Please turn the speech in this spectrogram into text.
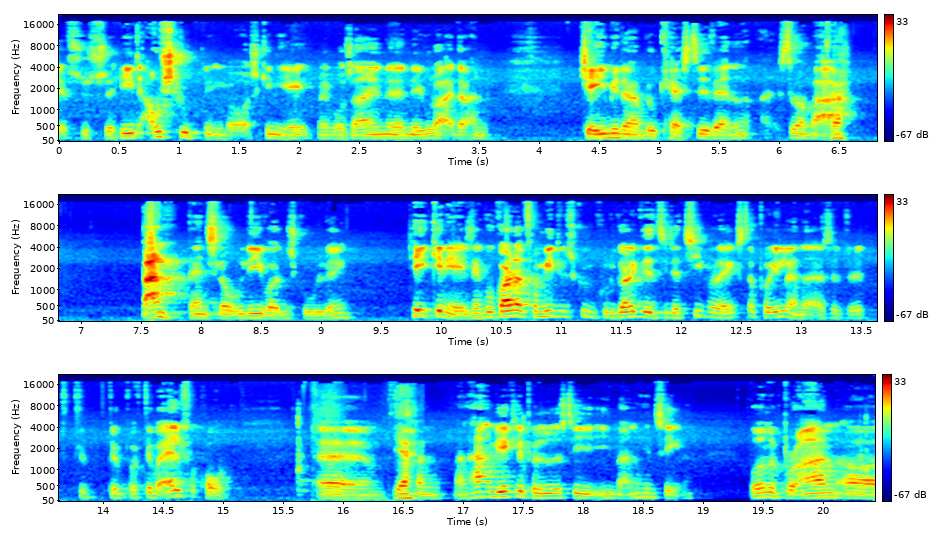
jeg synes, at helt afslutningen var også genialt med vores egen uh, Nikolaj, der han, Jamie, der han blev kastet i vandet. Altså, det var bare, ja. bang, da han slog lige, hvor den skulle, ikke? Helt genialt. Den kunne godt have, for mit skulle, kunne godt have givet de der 10 minutter ekstra på et eller andet. Altså, det, det, det, det var alt for kort. Uh, ja. man, man har virkelig på yderst i, i mange henseender. Både med Bran og,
